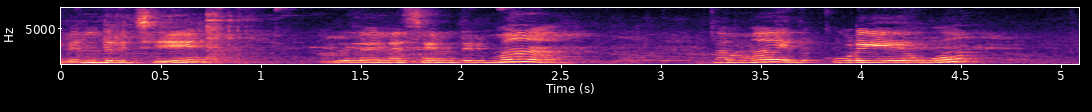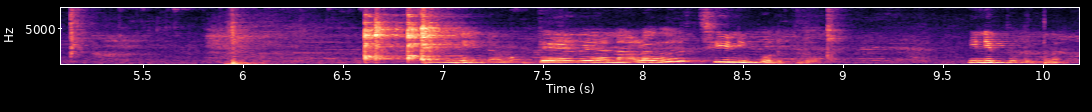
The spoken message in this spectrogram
வெந்துருச்சு. இதில் என்ன செய்யணும் தெரியுமா? நம்ம இது கூடயேவும் சீனி நமக்கு தேவையான அளவு சீனி போட்டுக்கிறோம் கொடுக்கணும்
